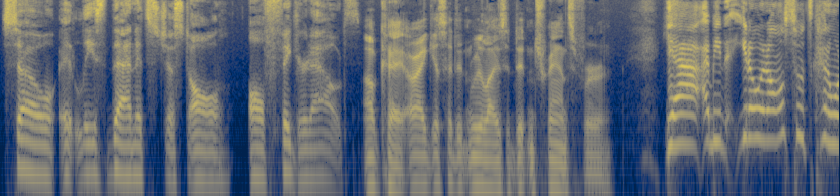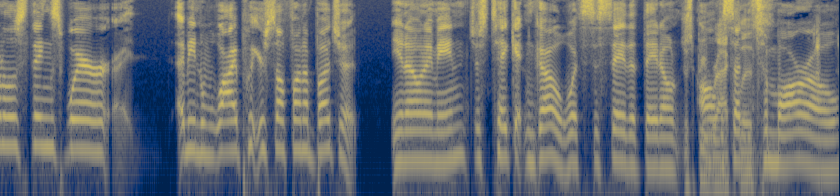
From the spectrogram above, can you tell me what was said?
So at least then it's just all all figured out. Okay. All right. I guess I didn't realize it didn't transfer. Yeah, I mean, you know, and also it's kind of one of those things where, I mean, why put yourself on a budget? You know what I mean? Just take it and go. What's to say that they don't Just be all of a sudden tomorrow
